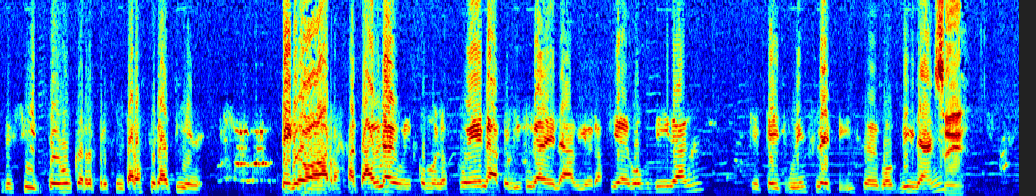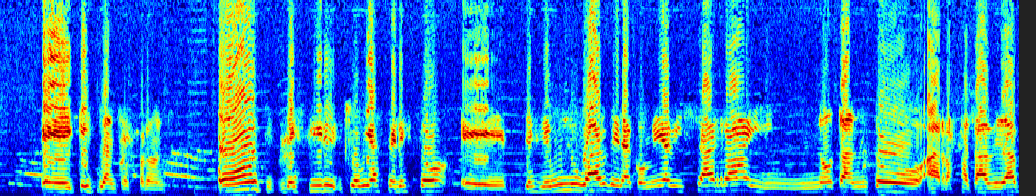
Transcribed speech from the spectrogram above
decir, tengo que representar a Cerati, pero a rajatabla, como lo fue la película de la biografía de Bob Dylan, que Kate Winslet hizo de Bob Dylan. Sí. Eh, Kate Blanchett, perdón. O decir, yo voy a hacer esto eh, desde un lugar de la comedia bizarra y no tanto a rajatabla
